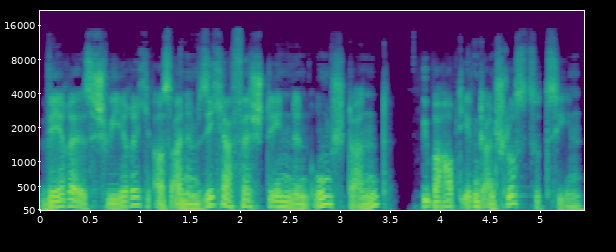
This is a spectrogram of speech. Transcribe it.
Wäre es schwierig, aus einem sicher feststehenden Umstand überhaupt irgendeinen Schluss zu ziehen,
